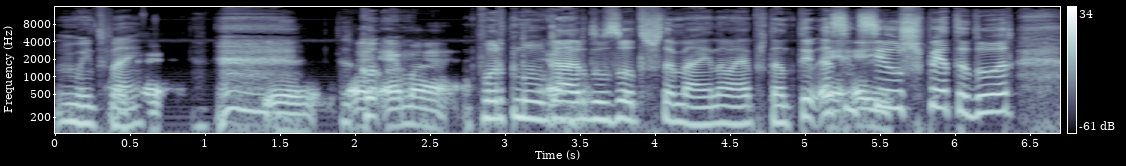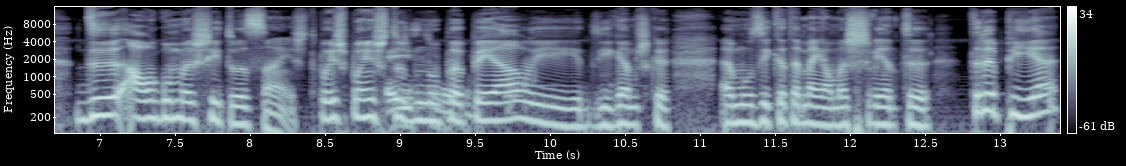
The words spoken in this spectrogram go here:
Muito bem. Okay. É, é, uma. Pôr-te no lugar é uma... dos outros também, não é? Portanto, assim é, de ser o espectador de algumas situações. Depois pões é tudo no papel e digamos que a música também é uma excelente terapia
